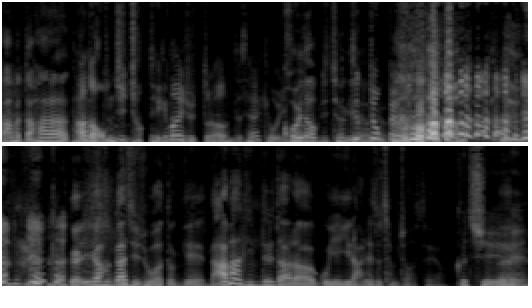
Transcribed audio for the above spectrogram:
아 맞다 하나 아 나 엄지척 되게 많이 네. 줬더라. 근데 생각해 보니까 거의 다 엄지척이에요. 특종 빼고 그러니까 이게 한 가지 좋았던 게 나만 힘들다라고 얘기를 안 해서 참 좋았어요. 그치. 네.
